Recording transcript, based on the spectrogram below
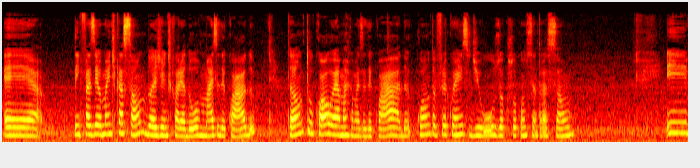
É, tem que fazer uma indicação do agente clareador mais adequado tanto qual é a marca mais adequada, quanto a frequência de uso, a sua concentração. E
